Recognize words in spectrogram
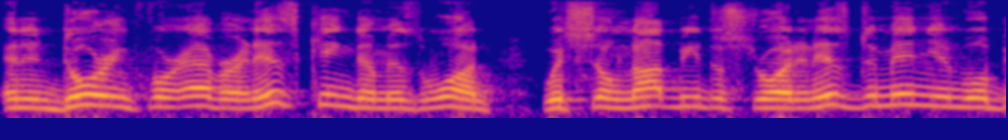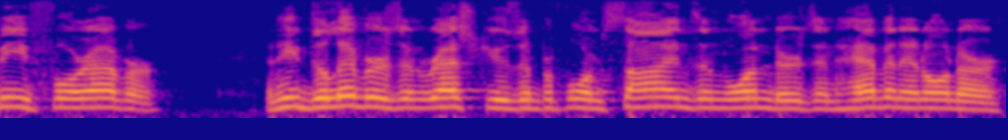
and enduring forever, and his kingdom is one which shall not be destroyed, and his dominion will be forever. And he delivers and rescues and performs signs and wonders in heaven and on earth.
